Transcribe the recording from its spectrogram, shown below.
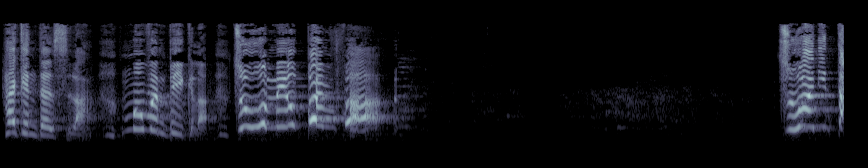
，Häagen-Dazs 啦，Mövenpick 啦，主，我没有办法，主啊，你打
